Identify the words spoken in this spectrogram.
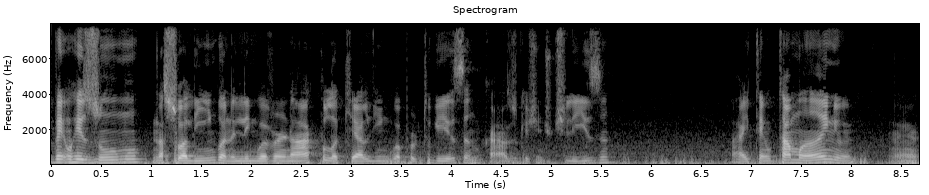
vem o resumo na sua língua, na língua vernácula, que é a língua portuguesa, no caso, que a gente utiliza. Aí tem o tamanho, né?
